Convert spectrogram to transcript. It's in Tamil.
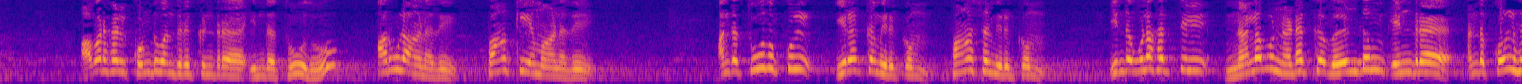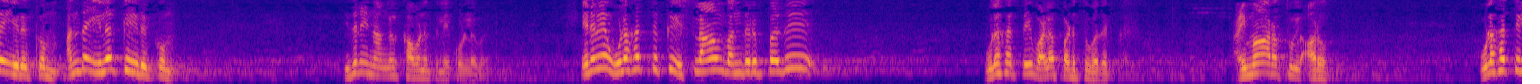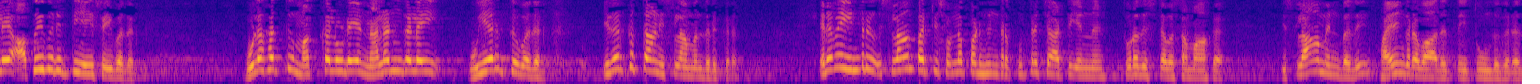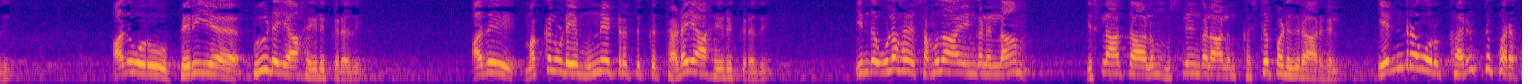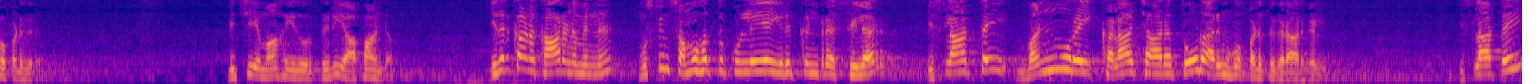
அவர்கள் கொண்டு வந்திருக்கின்ற இந்த தூது அருளானது பாக்கியமானது. அந்த தூதுக்குள் இரக்கம் இருக்கும் பாசம் இருக்கும் இந்த உலகத்தில் நலவு நடக்க வேண்டும் என்ற அந்த கொள்கை இருக்கும் அந்த இலக்கு இருக்கும். இதனை நாங்கள் கவனத்திலே கொள்ள வேண்டும். எனவே உலகத்துக்கு இஸ்லாம் வந்திருப்பது உலகத்தை வளப்படுத்துவதற்கு. ஐமாரத்துல் அருள் உலகத்திலே அபிவிருத்தியை செய்வதற்கு. உலகத்து மக்களுடைய நலன்களை உயர்த்துவதற்கு. இதற்குத்தான் இஸ்லாம் வந்திருக்கிறது. எனவே இன்று இஸ்லாம் பற்றி சொல்லப்படுகின்ற குற்றச்சாட்டு என்ன? துரதிருஷ்டவசமாக. இஸ்லாம் என்பது பயங்கரவாதத்தை தூண்டுகிறது. அது ஒரு பெரிய பீடையாக இருக்கிறது. அது மக்களுடைய முன்னேற்றத்துக்கு தடையாக இருக்கிறது. இந்த உலக சமுதாயங்கள் எல்லாம் இஸ்லாத்தாலும் முஸ்லிம்களாலும் கஷ்டப்படுகிறார்கள் என்ற ஒரு கருத்து பரப்பப்படுகிறது. நிச்சயமாக இது ஒரு பெரிய அபாண்டம். இதற்கான காரணம் என்ன? முஸ்லிம் சமூகத்துக்குள்ளேயே இருக்கின்ற சிலர் இஸ்லாத்தை வன்முறை கலாச்சாரத்தோடு அறிமுகப்படுத்துகிறார்கள். இஸ்லாத்தை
